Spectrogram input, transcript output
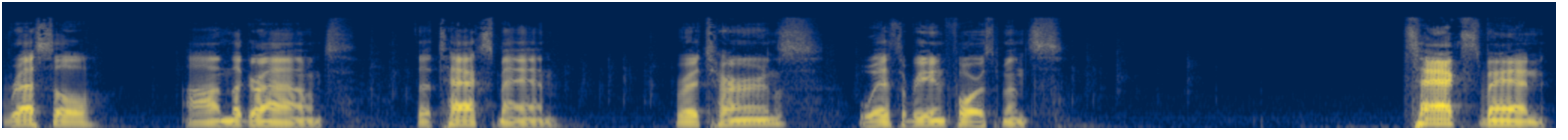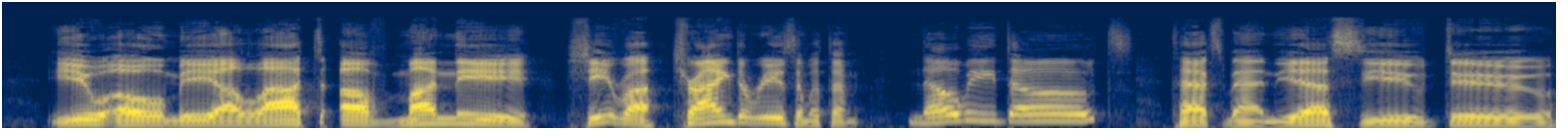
wrestle on the ground, the Taxman returns with reinforcements. Taxman, you owe me a lot of money. She-Ra trying to reason with him. No, we don't. Taxman, yes, you do.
